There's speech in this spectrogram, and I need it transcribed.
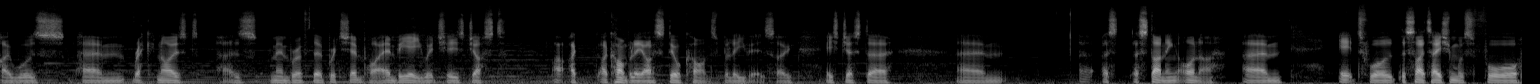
I was um, recognised as a member of the British Empire, MBE, which is just, I, I can't believe, I still can't believe it. So it's just a, um, a, a, stunning honour. Um, it was the citation was for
